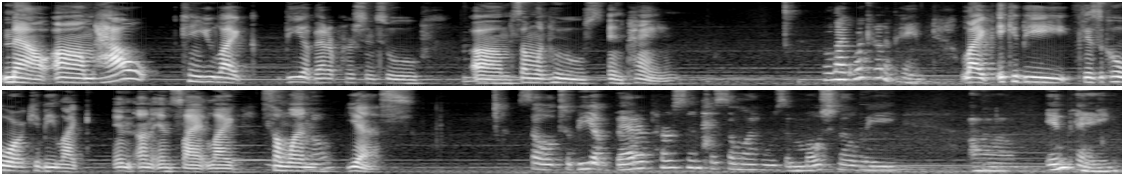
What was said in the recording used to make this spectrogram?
Now, um, how can you like be a better person to um, someone who's in pain? Well, like what kind of pain? Like it could be physical or it could be like in an insight, like someone. Emotional? Yes. So, to be a better person to someone who's emotionally um, in pain,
